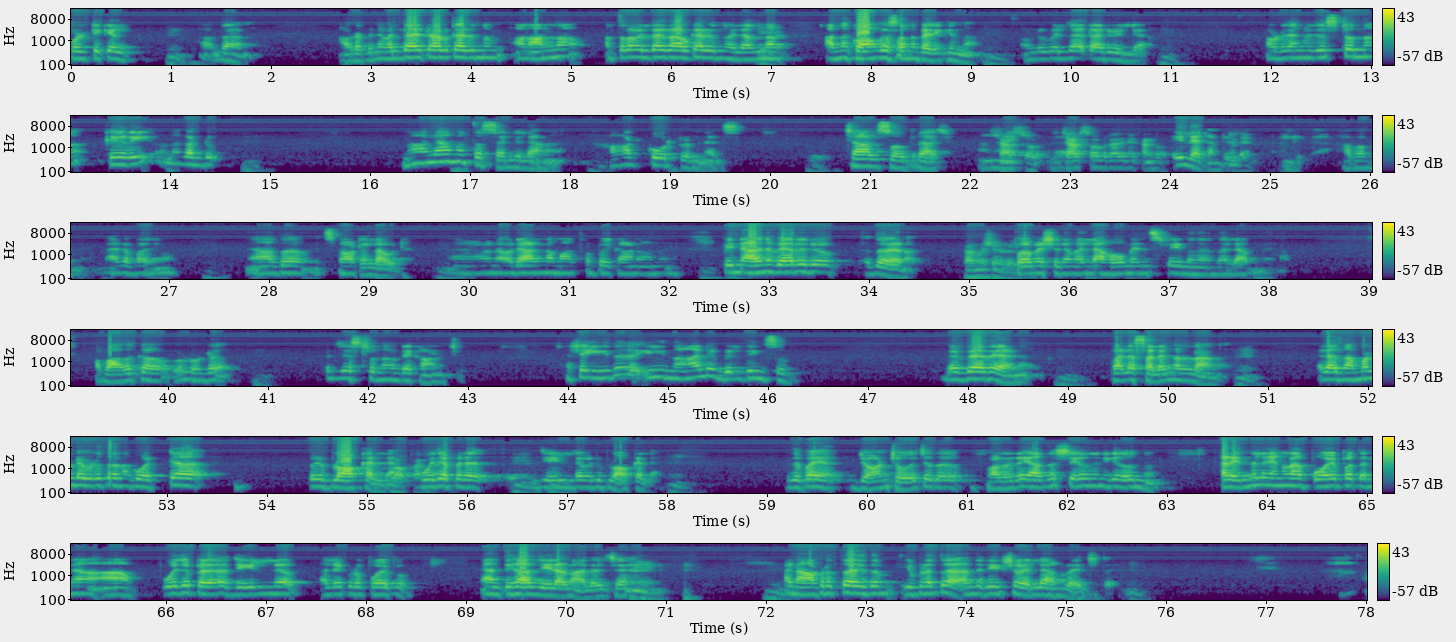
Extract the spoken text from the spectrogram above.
പൊളിറ്റിക്കൽ അതാണ് അവിടെ പിന്നെ വലുതായിട്ട് ആൾക്കാരൊന്നും അന്ന് അത്ര വലുതായിട്ട് ആൾക്കാരൊന്നുമില്ല. അന്ന് ഇല്ല. അന്ന് കോൺഗ്രസ് അന്ന് ഭരിക്കുന്ന. അതുകൊണ്ട് വലുതായിട്ട് ആരുമില്ല. അവിടെ ഞങ്ങൾ ജസ്റ്റ് ഒന്ന് കയറി ഒന്ന് കണ്ടു. നാലാമത്തെ സെല്ലിലാണ് hard core criminals. Charles Sobhraj ഇല്ല കണ്ടില്ല അപ്പം മാഡം പറഞ്ഞു അത് ഇറ്റ്സ് നോട്ട് അലൗഡ്. അങ്ങനെ ഒരാളിനെ മാത്രം പോയി കാണുമെന്ന്. പിന്നെ അതിന് വേറൊരു ഇത് വേണം പെർമിഷനും എല്ലാം ഹോം മിനിസ്ട്രിയിൽ നിന്നെല്ലാം വേണം അപ്പോൾ അതൊക്കെ ഉള്ളതുകൊണ്ട് ജസ്റ്റ് ഒന്ന് കൊണ്ടേ കാണിച്ചു പക്ഷെ ഇത് ഈ നാല് ബിൽഡിങ്സും വെവ്വേറെയാണ്. പല സ്ഥലങ്ങളിലാണ്. അല്ലാതെ നമ്മളുടെ ഇവിടുത്തെ നമുക്ക് ഒറ്റ ഒരു ബ്ലോക്കല്ല. പൂജപ്പുര. ജയിലിന്റെ ഒരു ബ്ലോക്കല്ല. ഇതിപ്പോൾ ജോൺ ചോദിച്ചത് വളരെ യാദൃശ്യമെന്ന് എനിക്ക് തോന്നുന്നു. കാരണം ഇന്നലെ ഞങ്ങൾ പോയപ്പോൾ തന്നെ ആ പൂജപ്പുര ജയിലിന്റെ അതിലെ കൂടെ പോയപ്പോൾ ഞാൻ തിഹാർ ജയിലാണ് ആലോചിച്ചത്. കാരണം അവിടുത്തെ ഇതും ഇവിടുത്തെ അന്തരീക്ഷവും എല്ലാം അങ്ങ് വെച്ചിട്ട്.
